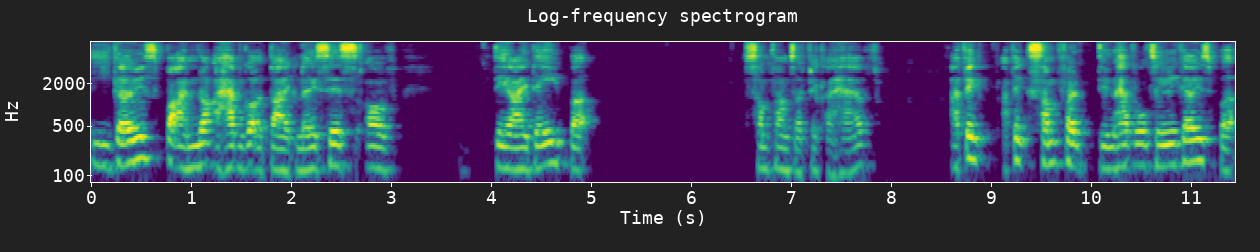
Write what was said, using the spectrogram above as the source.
egos, but I'm not. I haven't got a diagnosis of DID, but sometimes I think I have. I think I think some folk do have alter egos, but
